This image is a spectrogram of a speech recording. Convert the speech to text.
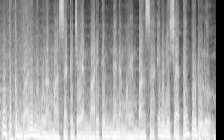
untuk kembali mengulang masa kejayaan maritim nenek moyang bangsa Indonesia tempo dulu.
